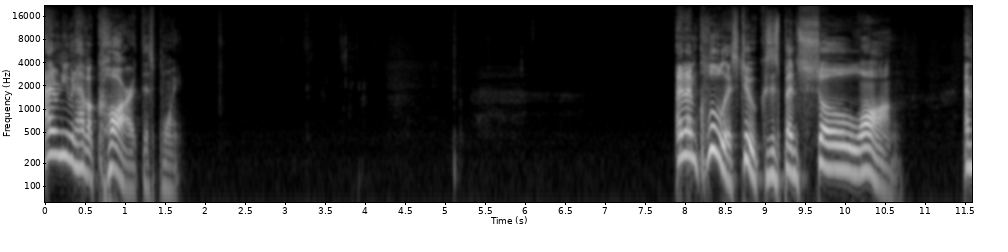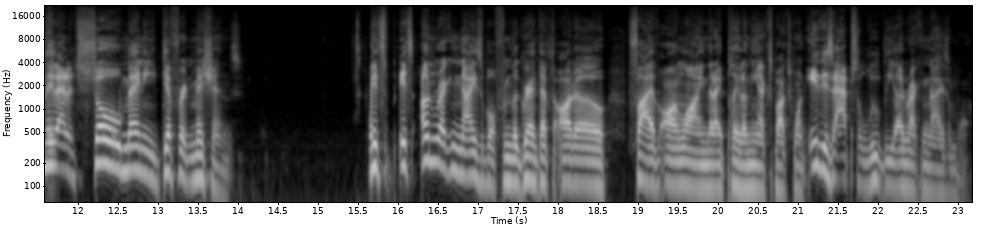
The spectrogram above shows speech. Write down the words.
I don't even have a car at this point. And I'm clueless too, because it's been so long. And they've added so many different missions. It's it's unrecognizable from the Grand Theft Auto 5 online that I played on the Xbox One. It is absolutely unrecognizable.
